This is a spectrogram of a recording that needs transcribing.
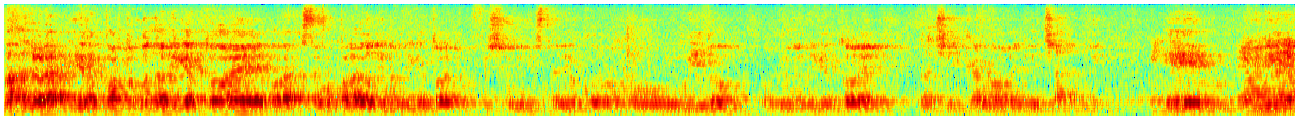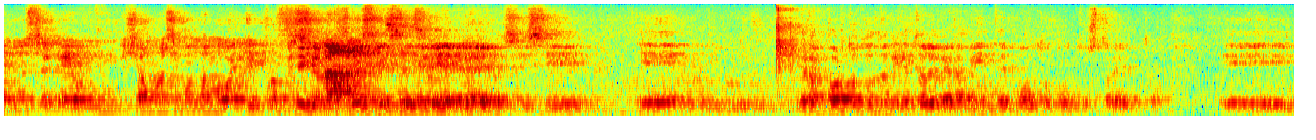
Ma allora, il rapporto con il navigatore, ora stiamo parlando di un navigatore professionista, io corro con Guido, con il mio navigatore da circa 9-10 anni. E, è, un, è, un, è un, diciamo, una seconda moglie professionale. Sì, sì, sì, sì è vero, è vero, sì, sì. E, il rapporto con il navigatore è veramente molto molto stretto. E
